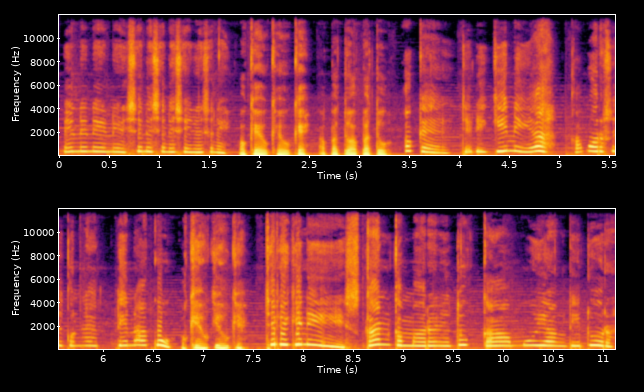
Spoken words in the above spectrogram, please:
Nih nih nih nih, sini sini sini sini. Oke, oke, oke. Apa tuh? Apa tuh? Oke, jadi gini ya, kamu harus ikutin aku. Oke, oke, oke. Jadi gini, kan kemarin itu kamu yang tidur.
